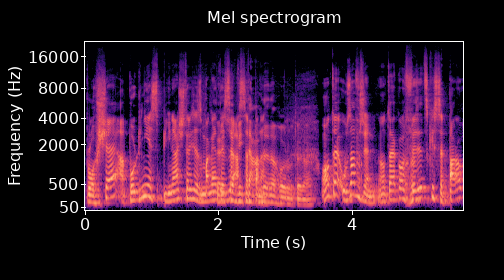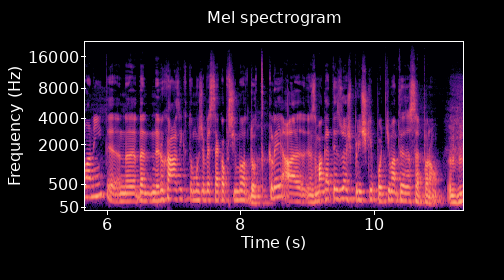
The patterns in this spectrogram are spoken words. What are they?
ploše a pod ní je spínač, který se zmagnetizuje a sepane. nahoru teda. Ono to je uzavřený, ono to je jako Aha. fyzicky separovaný, ty, nedochází k tomu, že by se jako přímo dotkli, ale zmagnetizuješ plíšky pod tím a ty se sepnou. Uh-huh.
